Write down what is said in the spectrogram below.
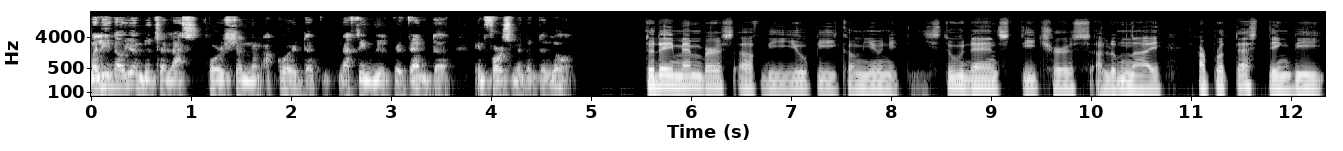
Malinaw yun dun sa last portion ng accord that nothing will prevent the enforcement of the law. Today, members of the UP community, students, teachers, alumni, are protesting the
